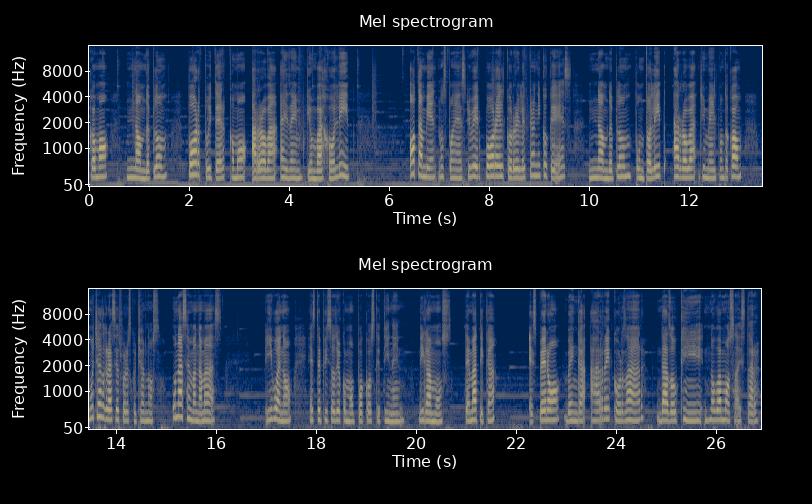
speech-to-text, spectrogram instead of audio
como Nom de Plum, por Twitter como arroba lead o también nos pueden escribir por el correo electrónico que es gmail.com Muchas gracias por escucharnos una semana más. Y bueno, este episodio como pocos que tienen, digamos, temática, espero venga a recordar, dado que no vamos a estar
